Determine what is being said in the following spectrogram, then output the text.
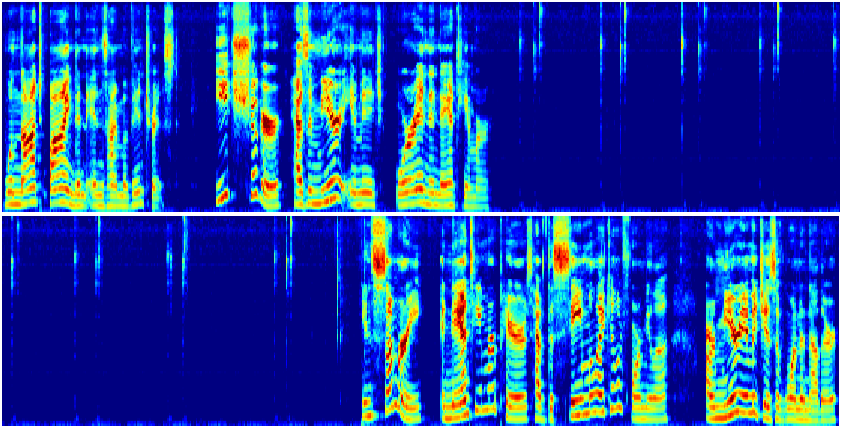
will not bind an enzyme of interest. Each sugar has a mirror image or an enantiomer. In summary, enantiomer pairs have the same molecular formula, are mirror images of one another,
